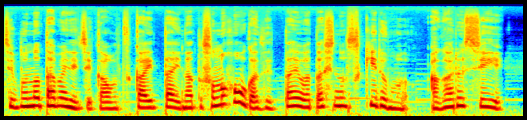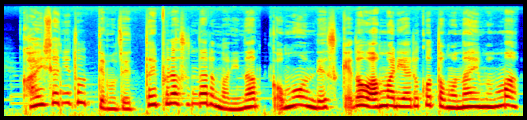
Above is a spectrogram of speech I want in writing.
自分のために時間を使いたいなと。その方が絶対私のスキルも上がるし会社にとっても絶対プラスになるのになって思うんですけどあんまりやることもないまま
